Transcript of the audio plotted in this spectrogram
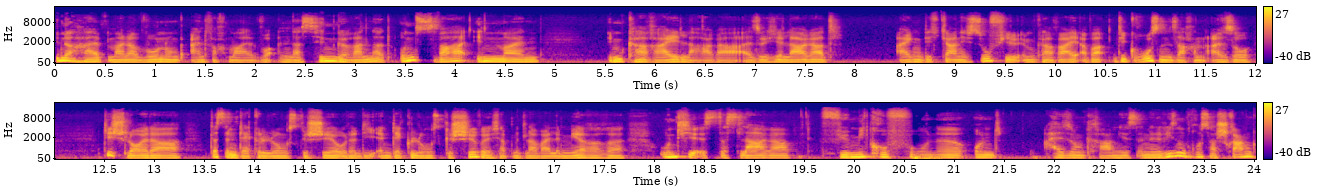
innerhalb meiner Wohnung einfach mal woanders hingewandert und zwar in mein Imkereilager. Also hier lagert eigentlich gar nicht so viel Imkerei, aber die großen Sachen, also die Schleuder, das Entdeckelungsgeschirr oder die Entdeckelungsgeschirre. Ich habe mittlerweile mehrere. Und hier ist das Lager für Mikrofone und all so ein Kram. Hier ist ein riesengroßer Schrank,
